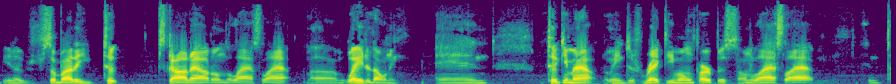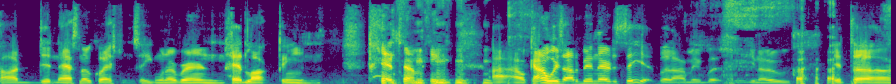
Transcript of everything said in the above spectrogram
you know somebody took Scott out on the last lap, uh, waited on him, and took him out. I mean, just wrecked him on purpose on the last lap. And Todd didn't ask no questions. He went over there and headlocked him. And, and I mean, I, I kind of wish I'd have been there to see it, but I mean, but you know, it uh,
